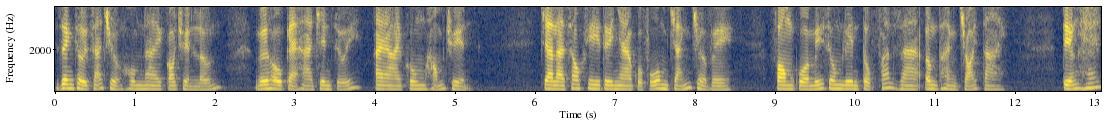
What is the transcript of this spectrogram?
Danh thời xã trưởng hôm nay có chuyện lớn, người hầu cả hà trên dưới, ai ai cũng hóng chuyện. Chả là sau khi từ nhà của phú ông Tránh trở về, phòng của Mỹ Dung liên tục phát ra âm thanh chói tai. Tiếng hét,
